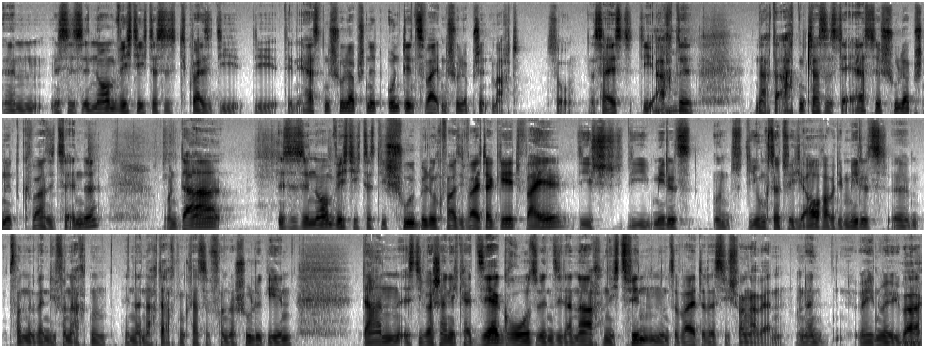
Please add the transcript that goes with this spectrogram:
ähm, ist es enorm wichtig, dass es quasi die, die, den ersten Schulabschnitt und den zweiten Schulabschnitt macht. So, das heißt, die achte, nach der achten Klasse ist der erste Schulabschnitt quasi zu Ende. Und da ist es enorm wichtig, dass die Schulbildung quasi weitergeht, weil die, die Mädels und die Jungs natürlich auch, aber die Mädels, äh, von, wenn die von achten, in der, nach der achten Klasse von der Schule gehen, dann ist die Wahrscheinlichkeit sehr groß, wenn sie danach nichts finden und so weiter, dass sie schwanger werden. Und dann reden wir über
